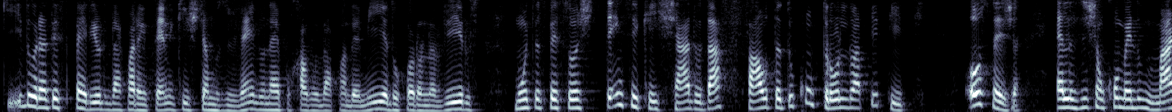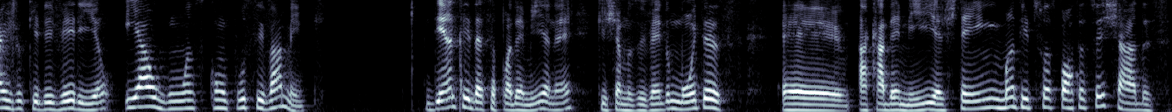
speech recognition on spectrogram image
Que durante esse período da quarentena que estamos vivendo, né, por causa da pandemia, do coronavírus, muitas pessoas têm se queixado da falta do controle do apetite. Ou seja, elas estão comendo mais do que deveriam e algumas compulsivamente diante dessa pandemia, né, que estamos vivendo, muitas é, academias têm mantido suas portas fechadas,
